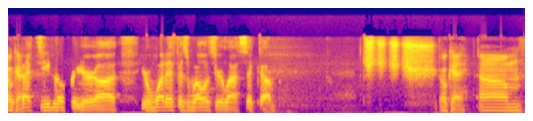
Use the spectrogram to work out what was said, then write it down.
Okay. back to you Bill, for your uh, your what if as well as your last sitcom. okay um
